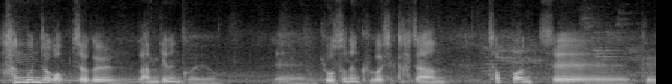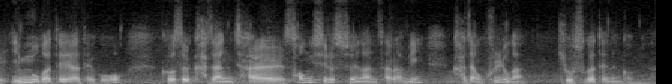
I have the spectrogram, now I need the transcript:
학문적 업적을 남기는 거예요. 예, 교수는 그것이 가장 첫 번째 그 임무가 돼야 되고 그것을 가장 잘 성실히 수행한 사람이 가장 훌륭한 교수가 되는 겁니다.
